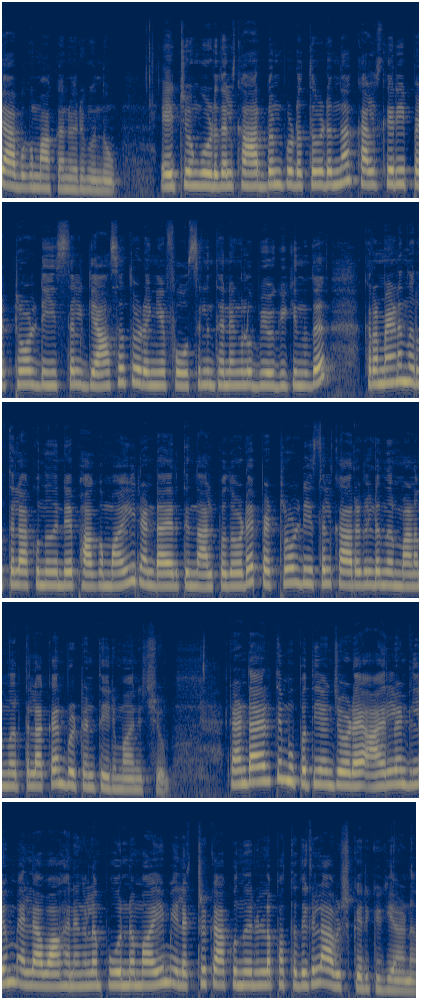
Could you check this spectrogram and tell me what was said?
വ്യാപകമാക്കാൻ ഒരുങ്ങുന്നു. ഏറ്റവും കൂടുതൽ കാർബൺ പുറത്തുവിടുന്ന കൽക്കരി പെട്രോൾ ഡീസൽ ഗ്യാസ് തുടങ്ങിയ ഫോസിൽ ഇന്ധനങ്ങൾ ഉപയോഗിക്കുന്നത് ക്രമേണ നിർത്തലാക്കുന്നതിന്റെ ഭാഗമായി രണ്ടായിരത്തി നാൽപ്പതോടെ പെട്രോൾ ഡീസൽ കാറുകളുടെ നിർമ്മാണം നിർത്തലാക്കാൻ ബ്രിട്ടൻ തീരുമാനിച്ചു. രണ്ടായിരത്തി മുപ്പത്തിയഞ്ചോടെ അയർലൻഡിലും എല്ലാ വാഹനങ്ങളും പൂർണമായും ഇലക്ട്രിക് ആക്കുന്നതിനുള്ള പദ്ധതികൾ ആവിഷ്കരിക്കുകയാണ്.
